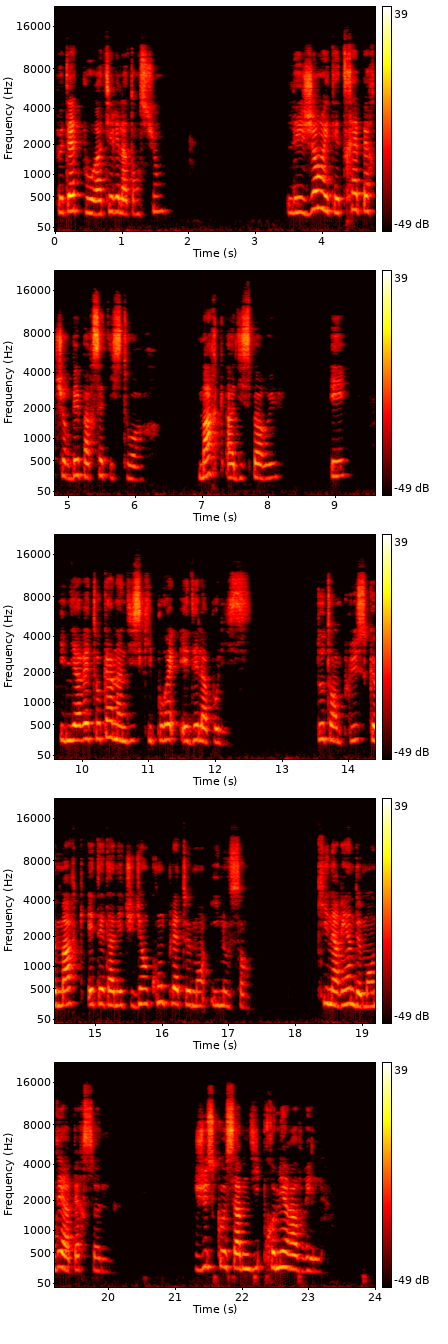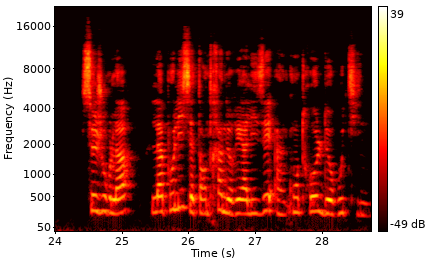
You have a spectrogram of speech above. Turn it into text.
Peut-être pour attirer l'attention Les gens étaient très perturbés par cette histoire. Marc a disparu, et il n'y avait aucun indice qui pourrait aider la police. D'autant plus que Marc était un étudiant complètement innocent, qui n'a rien demandé à personne. Jusqu'au samedi 1er avril. Ce jour-là, la police est en train de réaliser un contrôle de routine.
